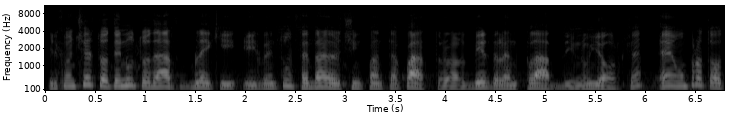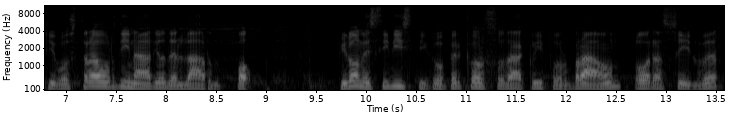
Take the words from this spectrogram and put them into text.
Il concerto tenuto da Art Blakey il 21 febbraio del 1954 al Birdland Club di New York è un prototipo straordinario dell'hard pop filone stilistico percorso da Clifford Brown, Horace Silver,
